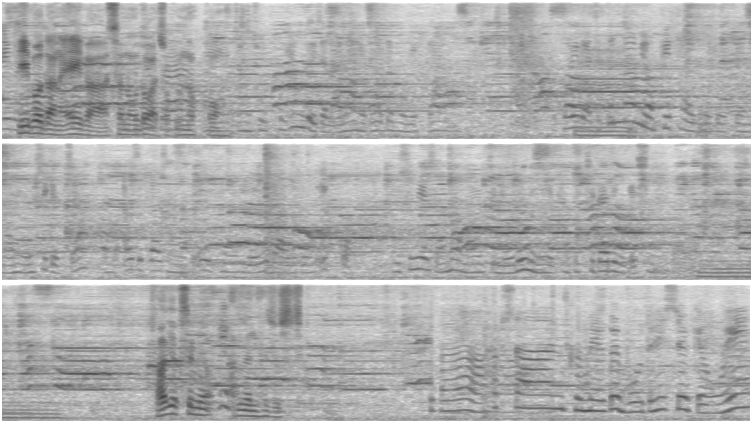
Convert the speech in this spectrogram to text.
음, B보다는 A가 선호도가 조금 높고. 네, 좀 좋고 형도 이제 남양에서 하다 보니까 거기가 이제 끝나면 B 타입으로 좀 많이 오시겠죠. 어, 아직까지는 이제 A 타입이 여유가 어느 있고 우승에서 얼마나 나올지 모르니 다들 기다리고 계시는 거예요. 음, 가격 설명하면 해주시죠. 제가 합산 금액을 모두 했을 경우에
